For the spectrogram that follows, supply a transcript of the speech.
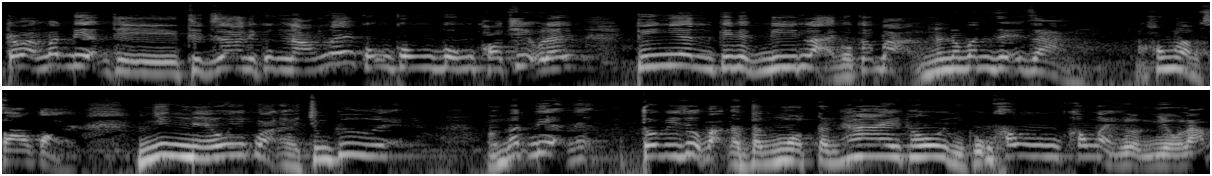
các bạn mất điện thì thực ra thì cũng nóng đấy cũng cũng cũng khó chịu đấy. Tuy nhiên cái việc đi lại của các bạn nó vẫn dễ dàng không làm sao cả. Nhưng nếu như các bạn ở chung cư ấy mà mất điện ấy. Tôi ví dụ bạn ở tầng 1, tầng 2 thôi thì cũng không không ảnh hưởng nhiều lắm.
